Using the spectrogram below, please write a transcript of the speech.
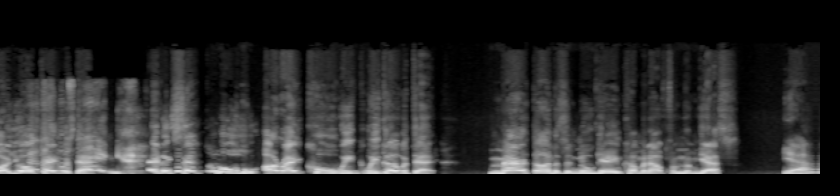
Are you okay with that? And they said, cool. All right, cool. We we good with that. Marathon is a new game coming out from them. Yes, Yeah.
